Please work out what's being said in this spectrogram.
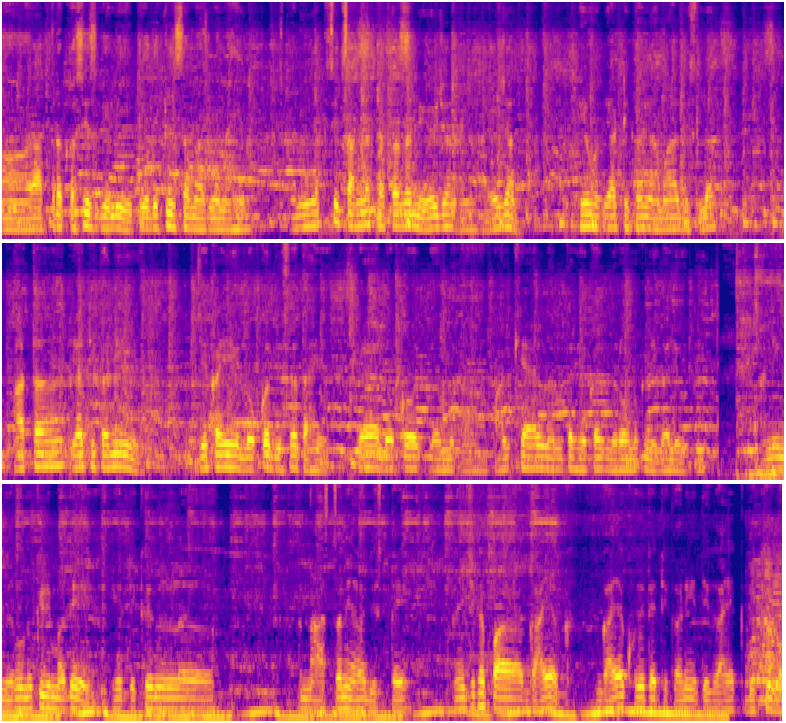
रात्र कशीच गेली ते देखील समजलं नाही. आणि अतिशय चांगल्या प्रकारचं नियोजन आणि आयोजन हे या ठिकाणी आम्हाला दिसलं. आता या ठिकाणी जे काही लोक दिसत आहेत त्या लोक पालखी आल्यानंतर हे काही मिरवणूक निघाली होती. आणि मिरवणुकीमध्ये हे देखील नाचताना यायला दिसते आणि जे काही पा गायक गायक होते त्या ठिकाणी ते गायक देखील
